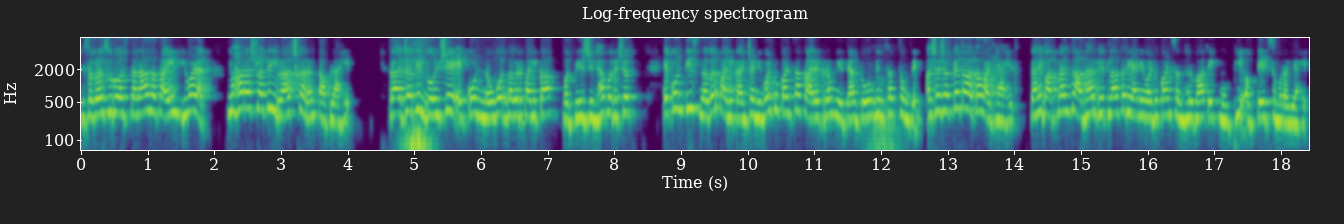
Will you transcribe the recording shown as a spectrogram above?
हे सगळं सुरू असतानाच आता ऐन हिवाळ्यात महाराष्ट्रातील राजकारण तापलं आहे. राज्यातील दोनशे एकोणनव्वद नगरपालिका बत्तीस जिल्हा परिषद एकोणतीस नगरपालिकांच्या निवडणुकांचा कार्यक्रम येत्या दोन दिवसात संपेल. अशा शक्यता आता वाढल्या आहेत. काही बातम्यांचा आधार घेतला तर या निवडणुकांसंदर्भात एक मोठी अपडेट समोर आली आहे.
